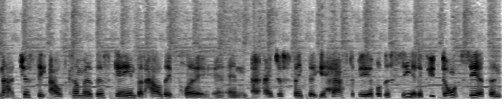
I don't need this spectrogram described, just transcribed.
not just the outcome of this game, but how they play. And, and I just think that you have to be able to see it. If you don't see it, then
